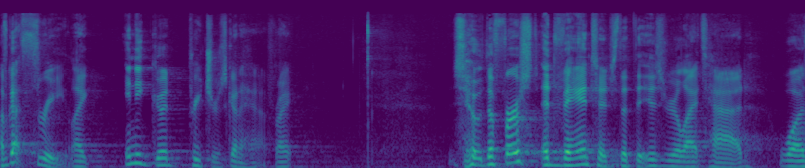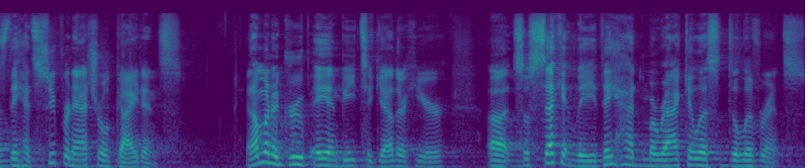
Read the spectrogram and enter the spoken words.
I've got three, like any good preacher is going to have, right? So, the first advantage that the Israelites had was they had supernatural guidance. And I'm going to group A and B together here. Uh, so, secondly, they had miraculous deliverance.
